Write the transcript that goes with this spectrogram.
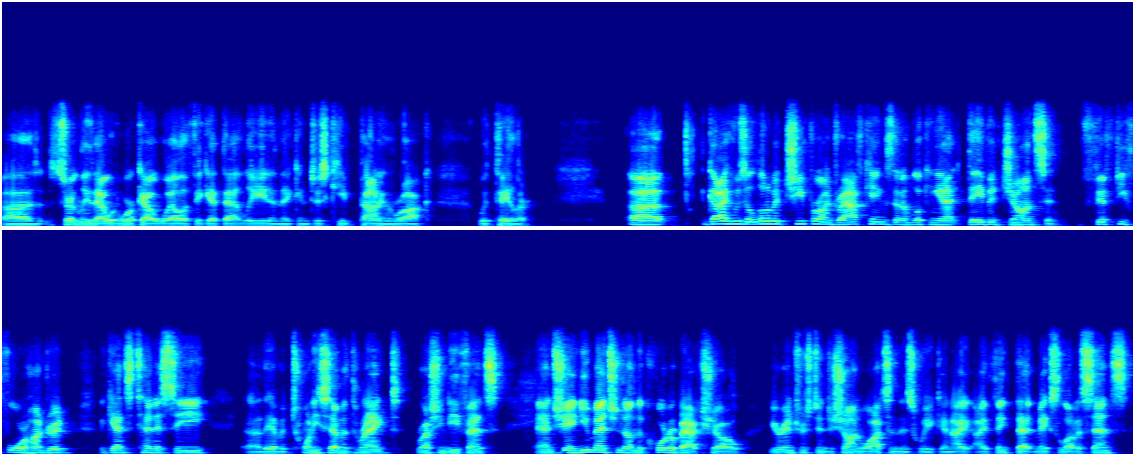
uh, certainly that would work out well if they get that lead and they can just keep pounding the rock with Taylor. Uh, guy who's a little bit cheaper on DraftKings that I'm looking at, David Johnson, 5,400 against Tennessee. Uh, they have a 27th ranked rushing defense. And Shane, you mentioned on the quarterback show your interest in Deshaun Watson this week, and I, I think that makes a lot of sense.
